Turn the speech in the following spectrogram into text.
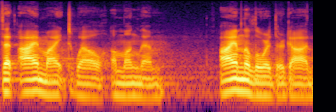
that I might dwell among them. I am the Lord their God.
